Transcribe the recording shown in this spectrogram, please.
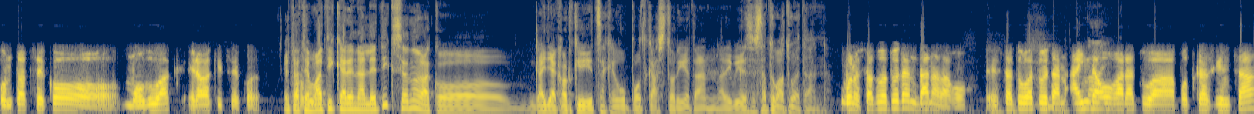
kontatzeko moduak erabakitzeko. Eta tematikaren aldetik, zer nolako gaiak aurki ditzakegu podcast horietan, adibidez estatu batuetan? Bueno, estatu batuetan dana dago. Estatu batuetan hain Bai. dago garatua podcast gintza,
